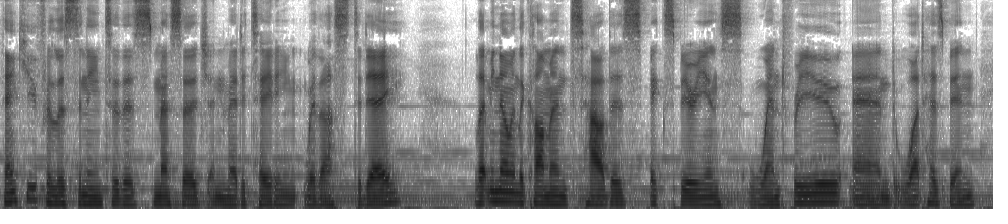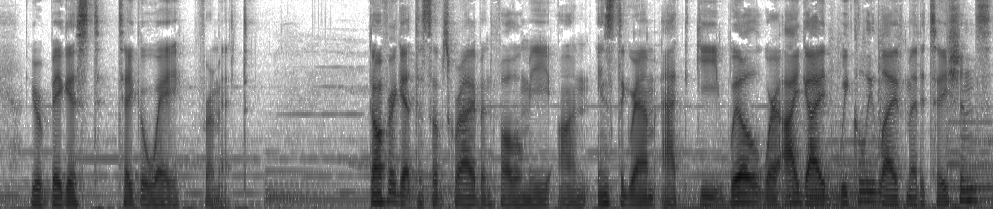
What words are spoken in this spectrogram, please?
Thank you for listening to this message and meditating with us today. Let me know in the comments how this experience went for you and what has been your biggest takeaway from it. Don't forget to subscribe and follow me on Instagram at Guy Will, where I guide weekly live meditations.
